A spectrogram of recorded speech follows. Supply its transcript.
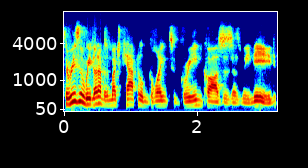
the reason we don't have as much capital going to green causes as we need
